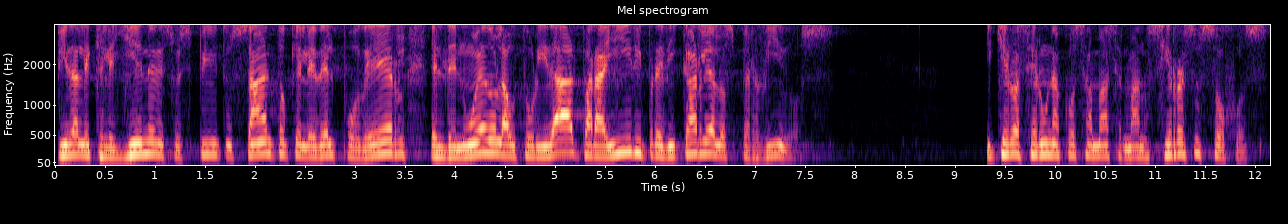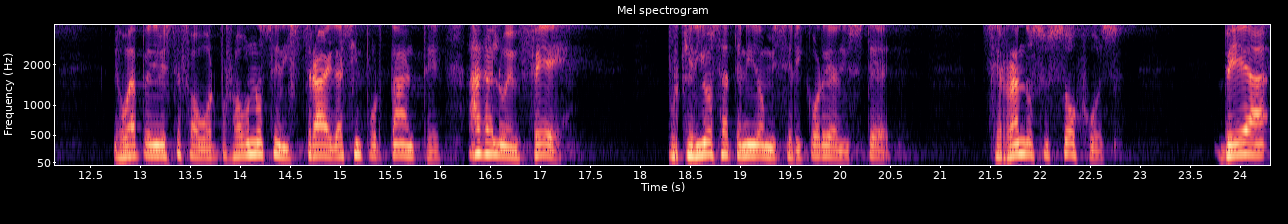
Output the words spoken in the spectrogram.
Pídale que le llene de su Espíritu Santo, que le dé el poder, el denuedo, la autoridad para ir y predicarle a los perdidos. Y quiero hacer una cosa más, hermano. Cierre sus ojos. Le voy a pedir este favor. Por favor, no se distraiga. Es importante. Hágalo en fe. Porque Dios ha tenido misericordia de usted. Cerrando sus ojos, vea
